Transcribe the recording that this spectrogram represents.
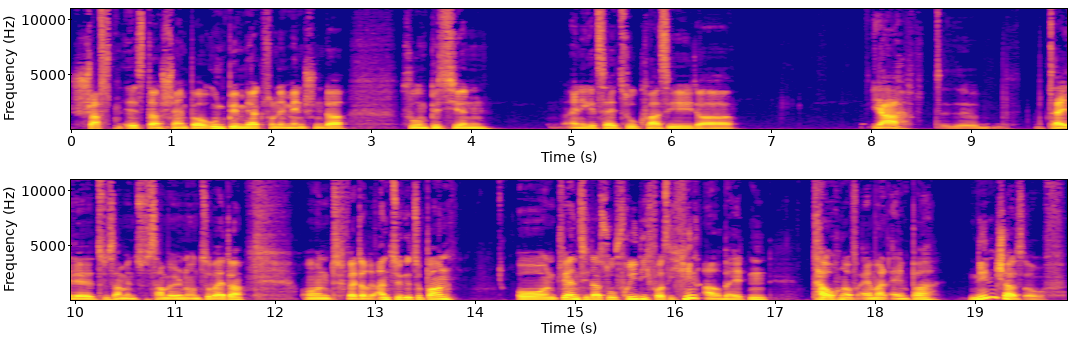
schafften es da scheinbar unbemerkt von den Menschen da so ein bisschen einige Zeit so quasi da, ja, Teile zusammenzusammeln und so weiter und weitere Anzüge zu bauen. Und während sie da so friedlich vor sich hinarbeiten, tauchen auf einmal ein paar Ninjas auf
